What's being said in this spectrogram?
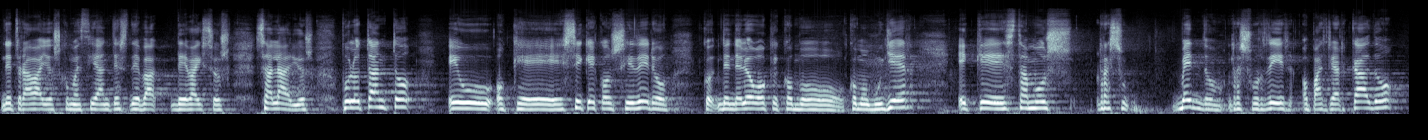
de traballos, como decía antes, de, ba de baixos salarios. Polo tanto, eu o que sí que considero, dende logo que como, como muller, é que estamos resu vendo resurdir o patriarcado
